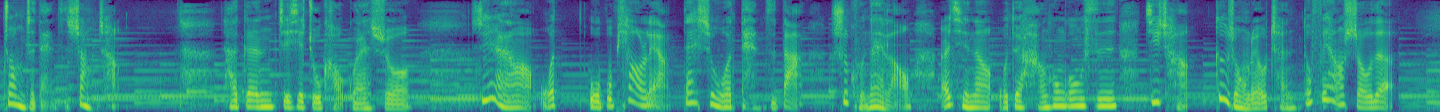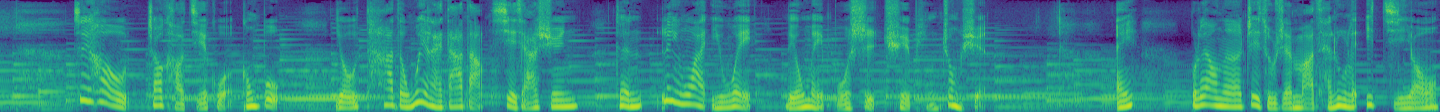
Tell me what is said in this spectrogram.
壮着胆子上场。他跟这些主考官说：“虽然啊，我我不漂亮，但是我胆子大，吃苦耐劳，而且呢，我对航空公司、机场各种流程都非常熟的。”最后招考结果公布。由他的未来搭档谢家勋跟另外一位留美博士雀屏中选。哎，不料呢，这组人马才录了一集哦，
